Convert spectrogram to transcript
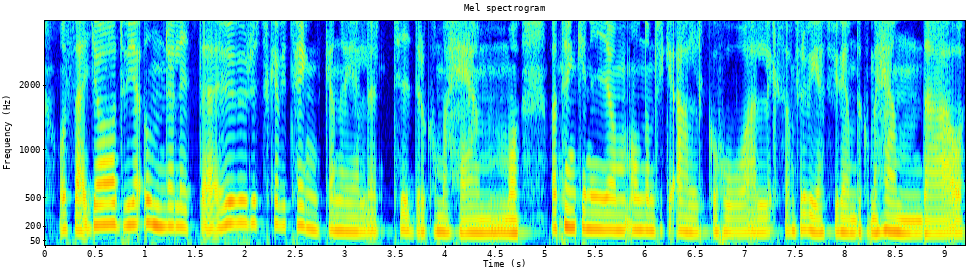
Och säga, ja du jag undrar lite, hur ska vi tänka när det gäller tider att komma hem? Och vad tänker ni om, om de dricker alkohol? Liksom, för det vet vi ju ändå kommer hända. Och,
